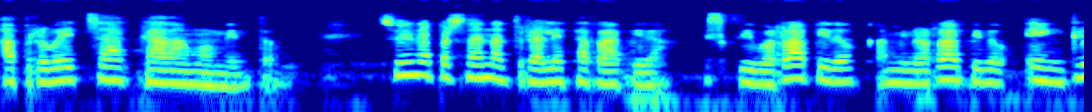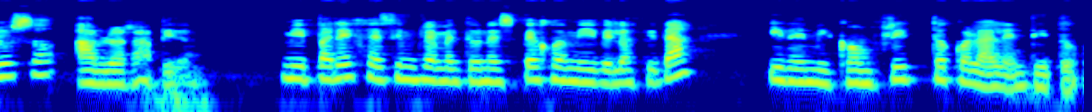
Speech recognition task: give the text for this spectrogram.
Aprovecha cada momento. Soy una persona de naturaleza rápida. Escribo rápido, camino rápido e incluso hablo rápido. Mi pareja es simplemente un espejo de mi velocidad y de mi conflicto con la lentitud.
